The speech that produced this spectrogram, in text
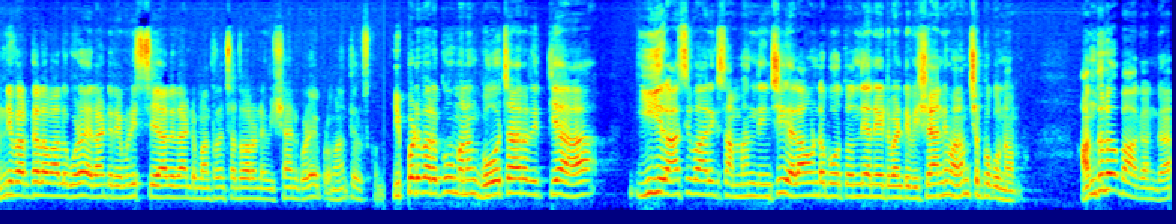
అన్ని వర్గాల వాళ్ళు కూడా ఎలాంటి రెమెడీస్ చేయాలి ఎలాంటి మంత్రం చదవాలనే విషయాన్ని కూడా ఇప్పుడు మనం తెలుసుకుందాం. ఇప్పటి వరకు మనం గోచార రీత్యా ఈ రాశి వారికి సంబంధించి ఎలా ఉండబోతుంది అనేటువంటి విషయాన్ని మనం చెప్పుకున్నాం. అందులో భాగంగా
